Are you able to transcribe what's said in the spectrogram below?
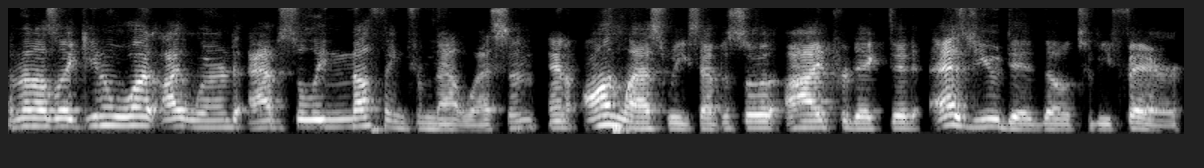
And then I was like, you know what? I learned absolutely nothing from that lesson. And on last week's episode, I predicted, as you did, though, to be fair,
